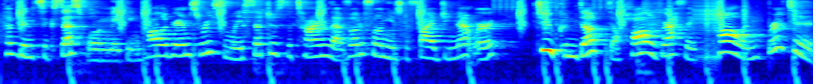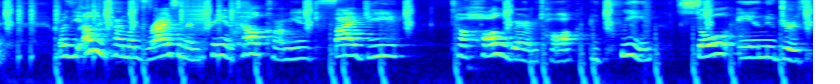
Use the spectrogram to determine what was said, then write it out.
have been successful in making holograms recently, such as the time that Vodafone used a 5G network to conduct a holographic call in Britain, or the other time when Verizon and Korean Telecom used 5G to hologram talk between Seoul and New Jersey.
